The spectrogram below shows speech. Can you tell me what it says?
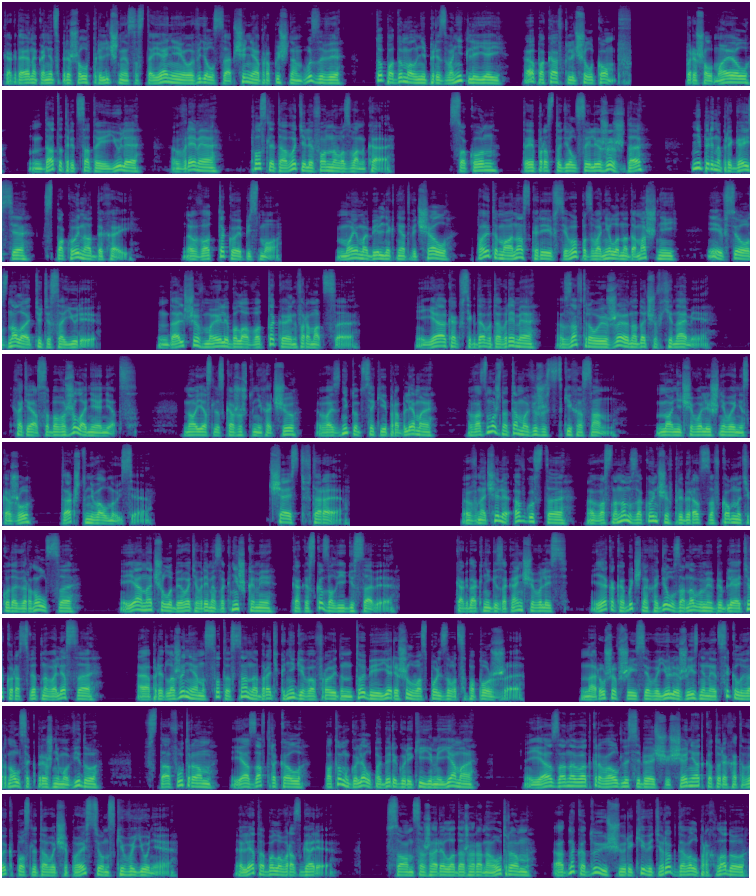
Когда я наконец пришёл в приличное состояние и увидел сообщение о пропущенном вызове, то подумал, не перезвонить ли ей, а пока включил комп. Пришёл мейл, дата 30 июля, время после того телефонного звонка. «Сокун, ты простудился и лежишь, да? Не перенапрягайся, спокойно отдыхай». Вот такое письмо. Мой мобильник не отвечал, поэтому она, скорее всего, позвонила на домашний и всё узнала от тёти Саюри. Дальше в мейле была вот такая информация. Я, как всегда в это время, завтра уезжаю на дачу в Хинами. Хотя особого желания нет. Но если скажу, что не хочу, возникнут всякие проблемы. Возможно, там увижусь с Киха-сан. Но ничего лишнего и не скажу, так что не волнуйся. Часть вторая. В начале августа, в основном закончив прибираться в комнате, куда вернулся, я начал убивать время за книжками, как и сказал Егисави. Когда книги заканчивались, я, как обычно, ходил за новыми в библиотеку Рассветного леса, а предложением Соты Сана брать книги во Фройден Тоби я решил воспользоваться попозже. Нарушившийся в июле жизненный цикл вернулся к прежнему виду. Встав утром, я завтракал, потом гулял по берегу реки Юмияма. Я заново открывал для себя ощущения, от которых отвык после того ЧП Сионски в июне. Лето было в разгаре. Солнце жарило даже рано утром, однако дующий у реки ветерок давал прохладу.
